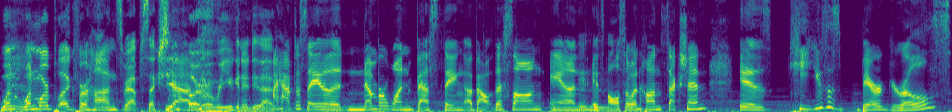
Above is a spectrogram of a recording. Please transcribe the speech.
one one more plug for Han's rap section. Yeah. Or, or were you to do that? I have to say the number one best thing about this song, and it's Mm. also in Han's section, is he uses Bear Grylls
